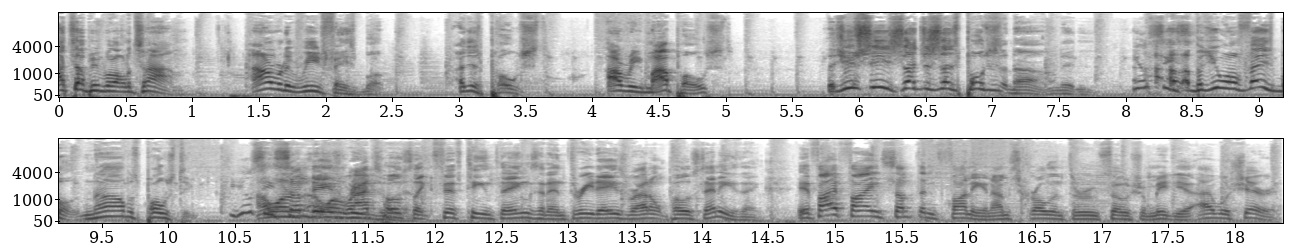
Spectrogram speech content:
I tell people all the time, I don't really read Facebook. I just post. I read my post. Did you see such and such post? No, I didn't. You'll see- Uh, but you on Facebook? No, I was posting. You'll see wanna- some days where I post like 15 things and then three days where I don't post anything. If I find something funny and I'm scrolling through social media, I will share it.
